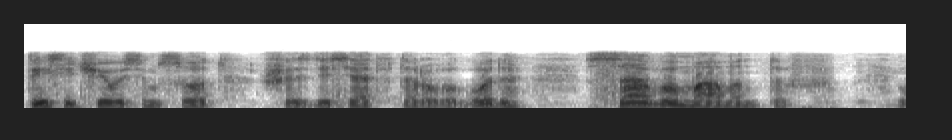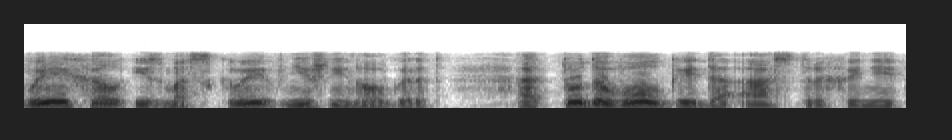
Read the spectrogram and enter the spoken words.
1862 года Савва Мамонтов выехал из Москвы в Нижний Новгород, оттуда Волгой до Астрахани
